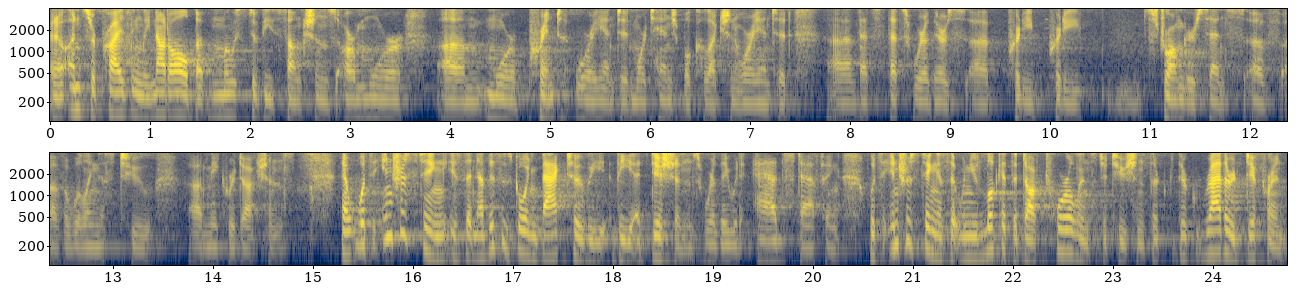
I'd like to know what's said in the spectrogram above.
you know, unsurprisingly, not all, but most of these functions are more, um, more print-oriented, more tangible collection-oriented. Uh, that's, that's where there's a pretty, pretty stronger sense of, of a willingness to uh, make reductions. Now, what's interesting is that now this is going back to the, the additions where they would add staffing. What's interesting is that when you look at the doctoral institutions, they're, they're rather different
